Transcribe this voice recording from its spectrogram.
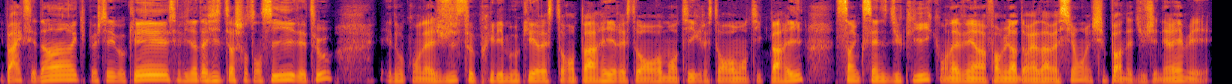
il paraît que c'est dingue, tu peux acheter des mots-clés, ça finit ta visiteur sur ton site et tout. Et donc, on a juste pris les mots-clés restaurant Paris, restaurant romantique, restaurant romantique Paris, 5 cents du clic, on avait un formulaire de réservation, et je sais pas, on a dû générer, mais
